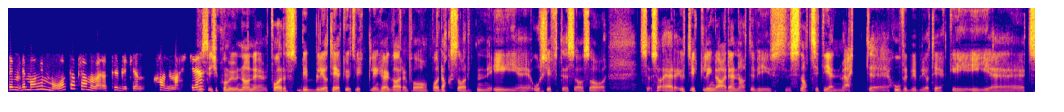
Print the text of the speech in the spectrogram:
det, det, er mange måter fremover at publikum kan merke det. Hvis ikke kommunene får bibliotekutvikling høyere på, på dagsorden i eh, ordskiftet, så, så, så er utviklinga den at vi snart sitter igjen med ett uh, hovedbibliotek i, i uh, et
